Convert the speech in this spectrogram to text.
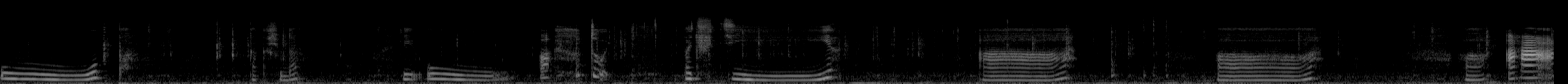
Оп. Так, сюда. И у. А, той. Почти. А. А. А. А.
